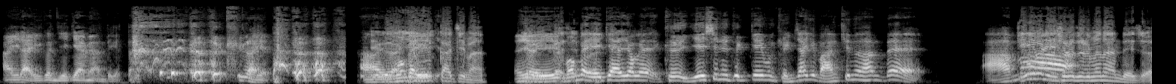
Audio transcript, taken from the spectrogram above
아니다, 이건 얘기하면 안 되겠다. 큰일 나겠다. 아, 이거 뭔가, 얘기, 여기까지만. 예, 예. 뭔가 얘기하려고, 해. 그 예시를 든 게임은 굉장히 많기는 한데, 아마, 게임을 예시로 들으면 안 되죠.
